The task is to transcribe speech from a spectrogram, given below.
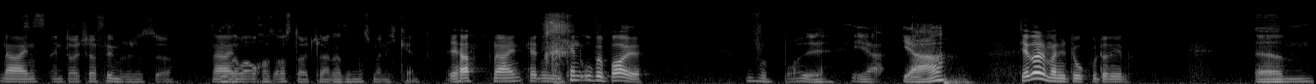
Nein, Das ist ein deutscher Filmregisseur. Der ist nein. aber auch aus Ostdeutschland, also den muss man nicht kennen. Ja, nein, kenn ich nicht. Ich kenne Uwe Boll. Uwe Boll. Ja. Ja. Der sollte mal eine Doku drehen. Ähm,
